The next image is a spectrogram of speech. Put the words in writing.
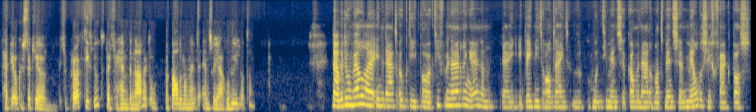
heb je ook een stukje dat je proactief doet, dat je hen benadert op bepaalde momenten? En zo ja, hoe doe je dat dan? Nou, we doen wel inderdaad ook die proactieve benadering. Hè. Dan, ik weet niet altijd hoe ik die mensen kan benaderen, want mensen melden zich vaak pas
